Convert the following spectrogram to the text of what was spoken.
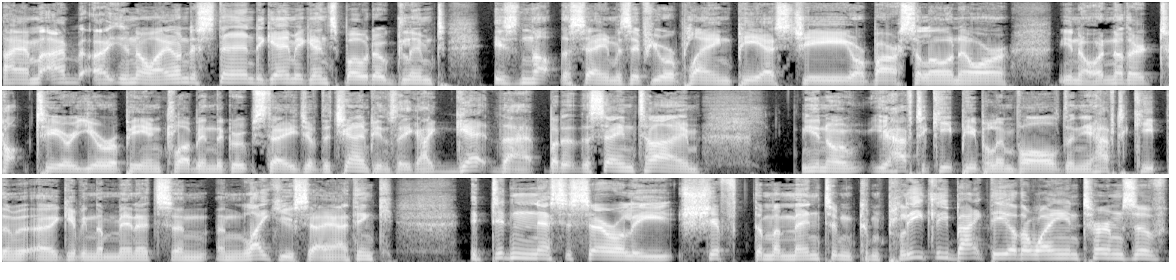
I am, I'm, uh, you know, I understand the game against Bodo Glimt is not the same as if you were playing PSG or Barcelona or you know another top tier European club in the group stage of the Champions League. I get that, but at the same time you know, you have to keep people involved and you have to keep them uh, giving them minutes. And, and like you say, I think it didn't necessarily shift the momentum completely back the other way in terms of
